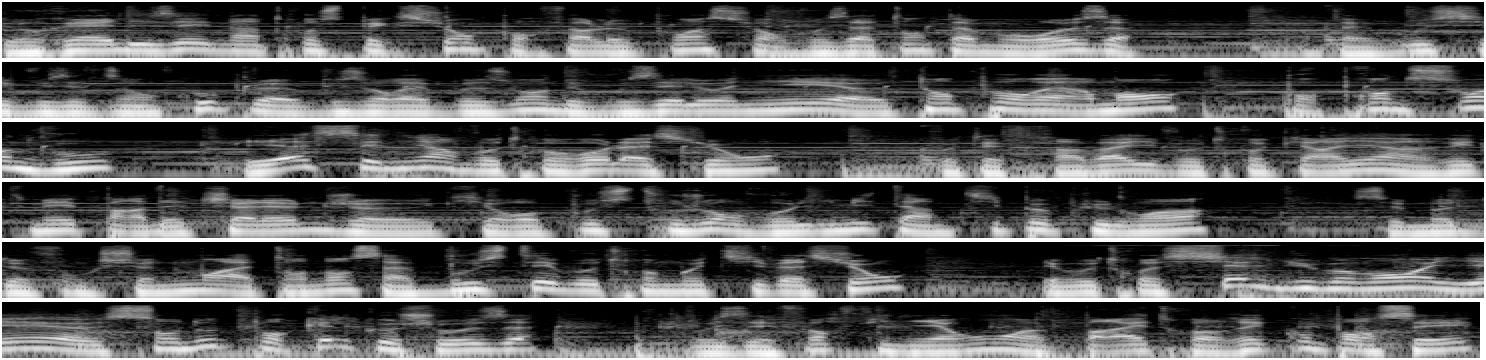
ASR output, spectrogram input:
de réaliser une introspection pour faire le point sur vos attentes amoureuses. Quant à vous, si vous êtes en couple, vous aurez besoin de vous éloigner euh, temporairement pour prendre soin de vous et assainir votre relation. Côté travail, votre carrière est rythmée par des challenges euh, qui repoussent toujours vos limites un petit peu plus loin. Ce mode de fonctionnement a tendance à booster votre motivation et votre ciel du moment y est euh, sans doute pour quelque chose. Vos efforts finiront par être récompensés.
